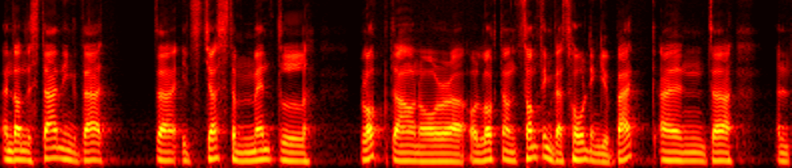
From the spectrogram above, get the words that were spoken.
And understanding that uh, it's just a mental lockdown or uh, or lockdown something that's holding you back and uh, and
